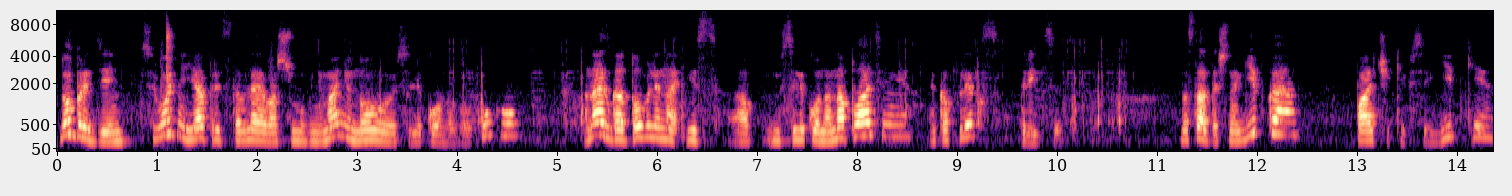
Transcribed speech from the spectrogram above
Добрый день! Сегодня я представляю вашему вниманию новую силиконовую куклу. Она изготовлена из а, силикона на платине Ecoflex 30. Достаточно гибкая, пальчики все гибкие.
